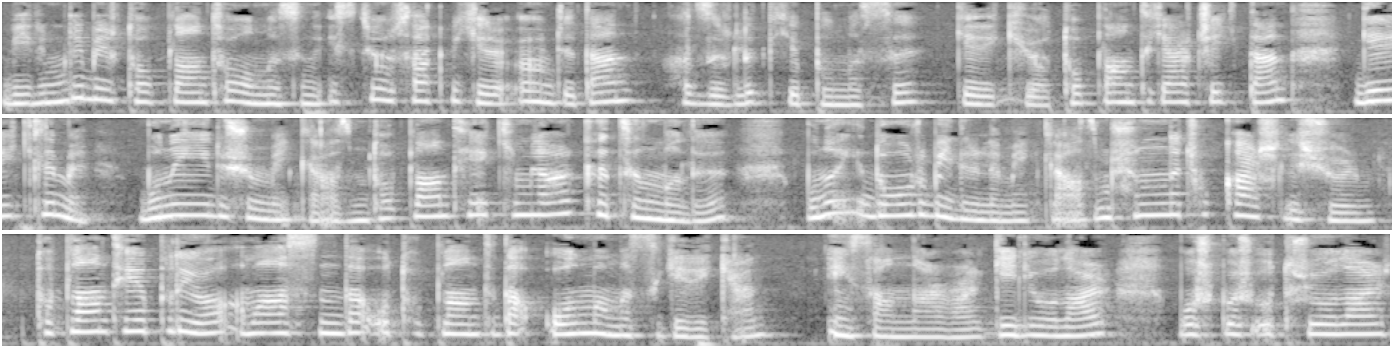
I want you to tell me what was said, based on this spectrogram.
verimli bir toplantı olmasını istiyorsak bir kere önceden hazırlık yapılması gerekiyor. Toplantı gerçekten gerekli mi? Bunu iyi düşünmek lazım. Toplantıya kimler katılmalı? Bunu doğru belirlemek lazım. Şununla çok karşılaşıyorum. Toplantı yapılıyor ama aslında o toplantıda olmaması gereken insanlar var. Geliyorlar, boş boş oturuyorlar,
